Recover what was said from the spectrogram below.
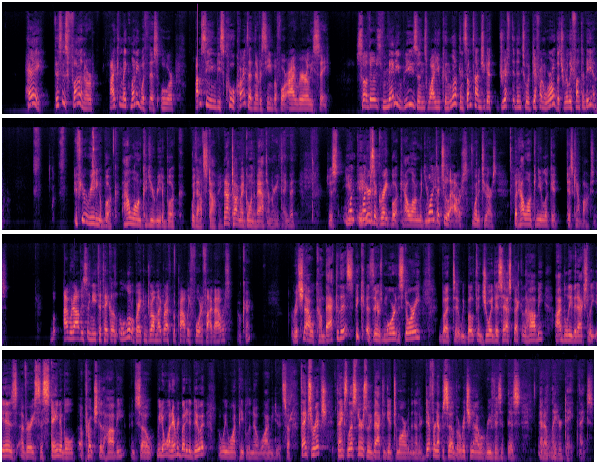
hey, this is fun, or I can make money with this, or I'm seeing these cool cards I've never seen before, I rarely see. So there's many reasons why you can look, and sometimes you get drifted into a different world that's really fun to be in. If you're reading a book, how long could you read a book without stopping? I'm not talking about going to the bathroom or anything, but just you- One- one here's to- a great book. How long would you One read to two hours. One to two hours. But how long can you look at discount boxes? I would obviously need to take a, a little break and draw my breath, but probably four to five hours. Okay. Rich and I will come back to this because there's more to the story, but uh, we both enjoy this aspect of the hobby. I believe it actually is a very sustainable approach to the hobby. And so we don't want everybody to do it, but we want people to know why we do it. So thanks, Rich. Thanks, listeners. We'll be back again tomorrow with another different episode, but Rich and I will revisit this at a later date. Thanks.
